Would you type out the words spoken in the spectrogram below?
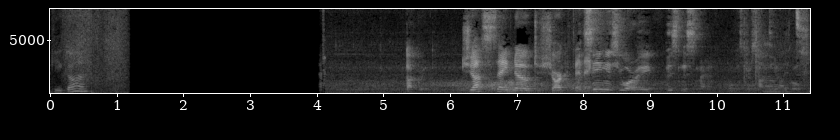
geek on. Not great. Just say no to shark But finning. seeing as you are a businessman, Mr. Santiago, Oh, it's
